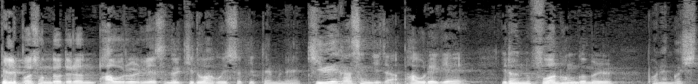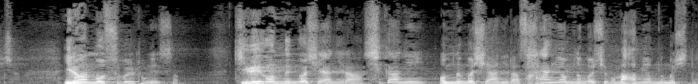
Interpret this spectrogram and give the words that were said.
빌립보 성도들은 바울을 위해서 늘 기도하고 있었기 때문에 기회가 생기자 바울에게 이런 후원 헌금을 보낸 것이죠. 이러한 모습을 통해서 기회가 없는 것이 아니라 시간이 없는 것이 아니라 사랑이 없는 것이고 마음이 없는 것이다.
